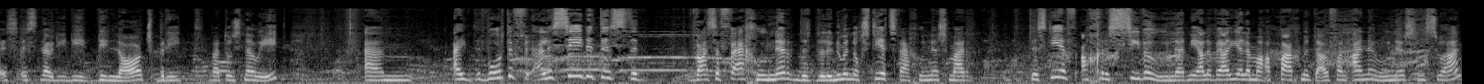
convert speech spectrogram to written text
is is nou die die die large breed wat ons nou het. Ehm um, hy word hulle sê dit is dit was 'n veghoender, dit hulle noem dit nog steeds veghoenders, maar dis nie 'n aggressiewe hoender nie alhoewel jy hulle maar apart moet hou van ander hoenders en so aan.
